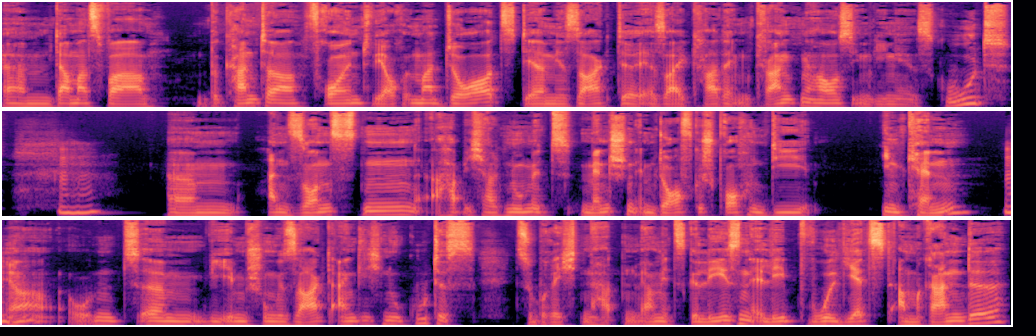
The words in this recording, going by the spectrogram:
Ähm, damals war ein bekannter Freund, wie auch immer, dort, der mir sagte, er sei gerade im Krankenhaus, ihm ginge es gut. Mhm. Ähm, ansonsten habe ich halt nur mit Menschen im Dorf gesprochen, die ihn kennen Mhm. Ja, und ähm, wie eben schon gesagt, eigentlich nur Gutes zu berichten hatten. Wir haben jetzt gelesen, er lebt wohl jetzt am Rande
